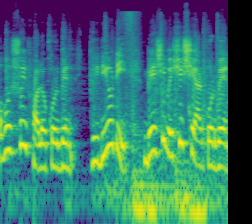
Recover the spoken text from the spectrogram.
অবশ্যই ফলো করবেন। ভিডিওটি বেশি বেশি শেয়ার করবেন।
